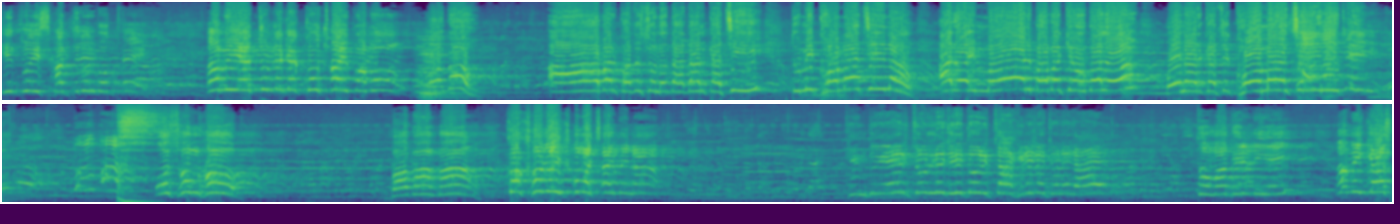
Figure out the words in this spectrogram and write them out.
কিন্তু এই সাত দিনের মধ্যে আমি এত টাকা কোথায় পাবো? ওগো আমার কথা শোনো দাদার কাছে তুমি ক্ষমা চেয়ে নাও। আর ওই মার বাবাকেও বলো ওনার কাছে ক্ষমা চেয়ে নিতে। অসম্ভব বাবা। মা কখনোই ক্ষমা চাইবে না। কিন্তু এর জন্য যদি তোর চাকরিটা চলে যায় তোমাদের নিয়েই আমি গাছ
